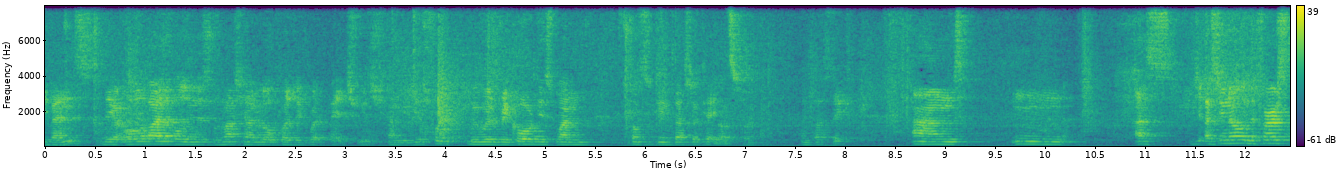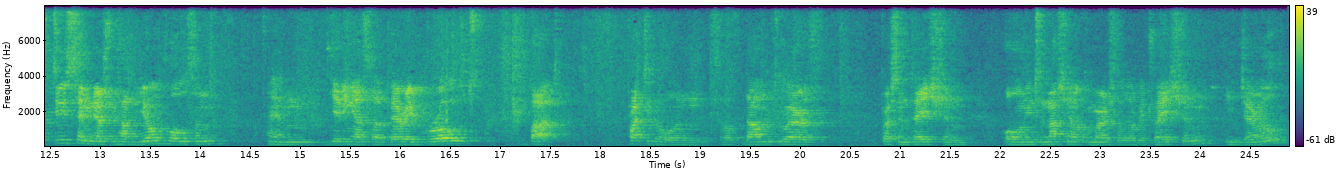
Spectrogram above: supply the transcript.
events. They are all available in the Transnational Law Project webpage, which can be useful. We will record this one, Constantine, if that's okay. That's fine. Fantastic. And um, as as you know, in the first two seminars we have Jan Paulsson um, giving us a very broad but practical and sort of down-to-earth presentation on international commercial arbitration in general.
